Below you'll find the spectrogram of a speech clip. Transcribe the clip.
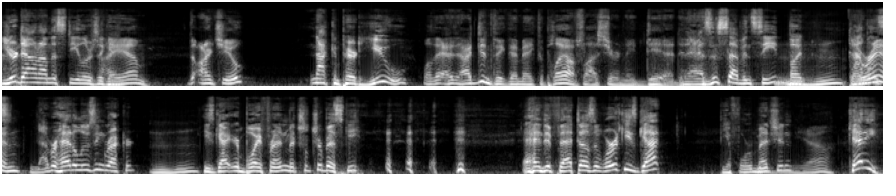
You're down on the Steelers I again. am. Aren't you? Not compared to you Well, they, I didn't think they'd make the playoffs last year, and they did. as a seven seed, but Mm-hmm. They Allen's in. Never had a losing record. Mm-hmm. He's got your boyfriend, Mitchell Trubisky. and if that doesn't work, he's got the aforementioned Yeah. Kenny.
